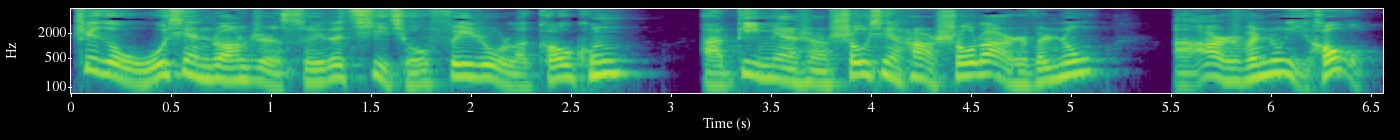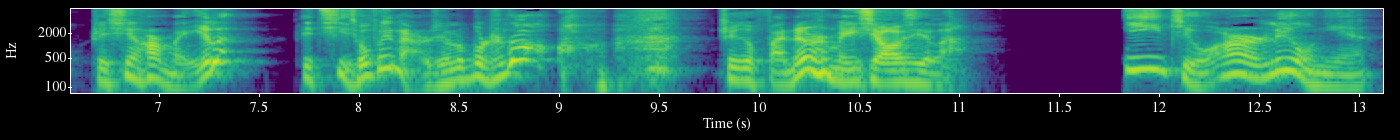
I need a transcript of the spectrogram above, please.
这个无线装置随着气球飞入了高空，啊，地面上收信号收了二十分钟，啊，二十分钟以后这信号没了，这气球飞哪儿去了？不知道，这个反正是没消息了。一九二六年，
